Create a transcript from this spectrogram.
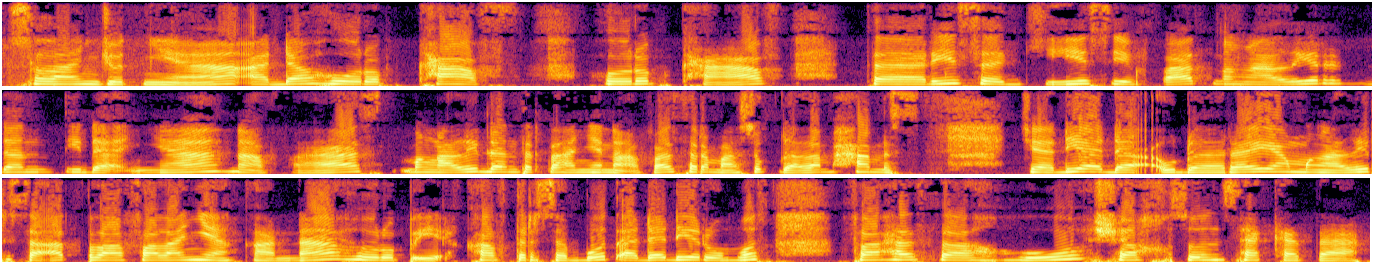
Selanjutnya ada huruf kaf. Huruf kaf dari segi sifat mengalir dan tidaknya nafas, mengalir dan tertahannya nafas termasuk dalam hams. Jadi ada udara yang mengalir saat pelafalannya karena huruf kaf tersebut ada di rumus fahasahu syakhsun sakata.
